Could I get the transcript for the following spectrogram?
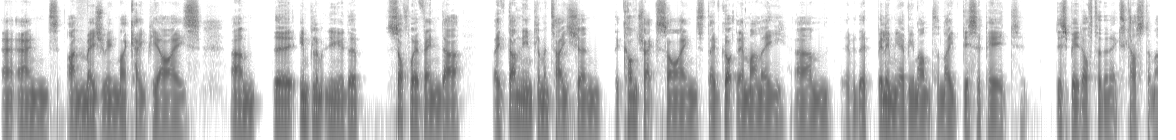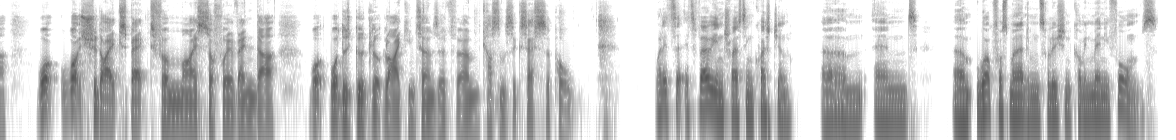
and I'm measuring my KPIs. Um, the implement, you know, the software vendor, they've done the implementation, the contract signed, they've got their money, um, they're, they're, billing me every month, and they've disappeared, disappeared off to the next customer. What what should I expect from my software vendor? What what does good look like in terms of um, customer success support? Well, it's a, it's a very interesting question, um, and um, workforce management solution come in many forms.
